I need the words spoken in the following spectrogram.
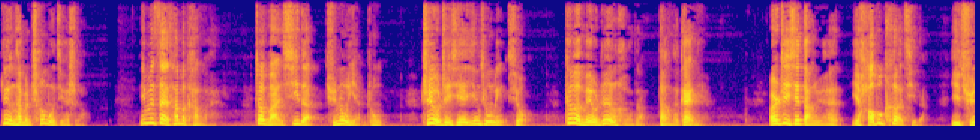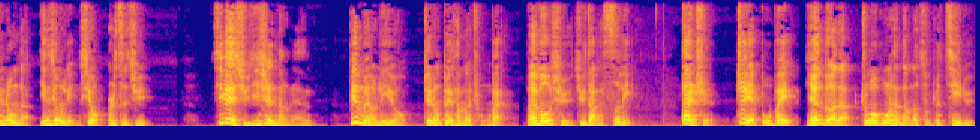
令他们瞠目结舌，因为在他们看来，这皖西的群众眼中只有这些英雄领袖，根本没有任何的党的概念。而这些党员也毫不客气地以群众的英雄领袖而自居，即便许继慎等人并没有利用这种对他们的崇拜来谋取巨大的私利，但是这也不被严格的中国共产党的组织纪律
